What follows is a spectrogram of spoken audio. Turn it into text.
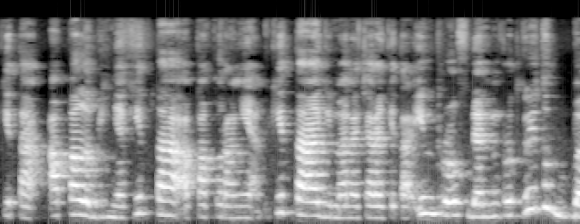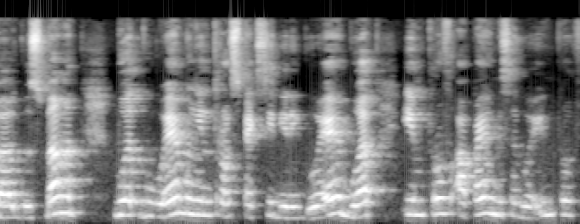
kita apa lebihnya kita, apa kurangnya kita, gimana cara kita improve dan menurut gue itu bagus banget buat gue mengintrospeksi diri gue buat improve apa yang bisa gue improve.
